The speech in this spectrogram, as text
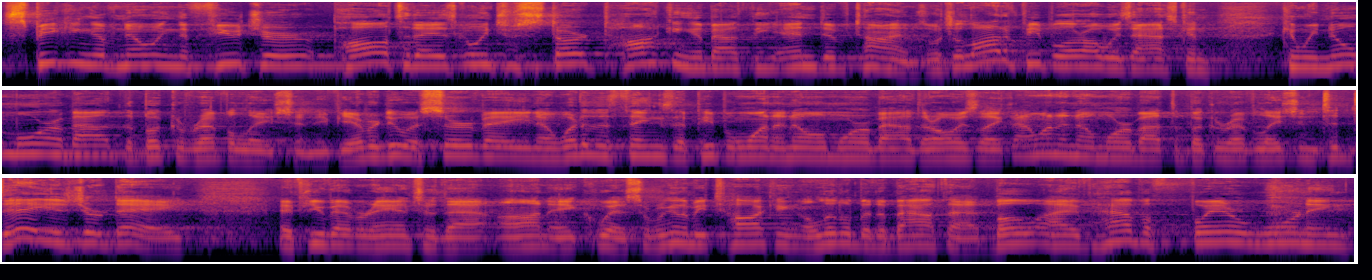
Speaking of knowing the future, Paul today is going to start talking about the end of times, which a lot of people are always asking, can we know more about the book of Revelation? If you ever do a survey, you know, what are the things that people want to know more about? They're always like, I want to know more about the book of Revelation. Today is your day if you've ever answered that on a quiz. So we're going to be talking a little bit about that. But I have a fair warning.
